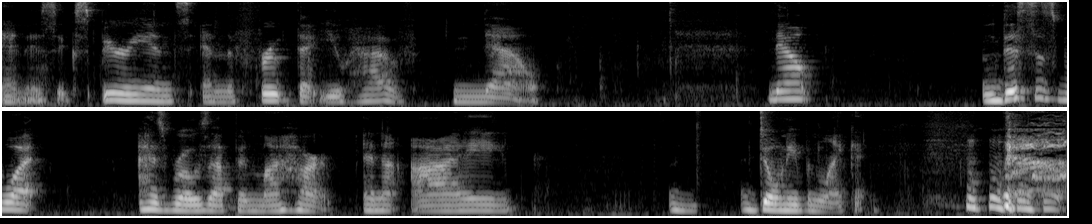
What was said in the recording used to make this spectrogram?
and His experience and the fruit that you have now. Now, this is what has rose up in my heart, and I don't even like it.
